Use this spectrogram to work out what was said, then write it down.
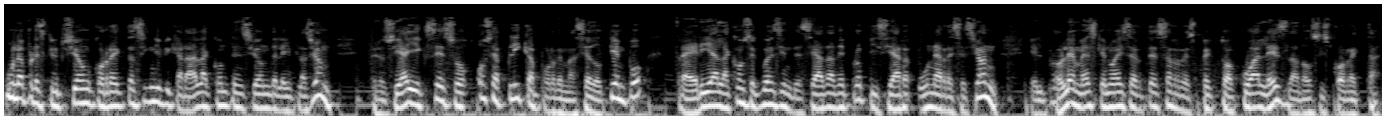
Una prescripción correcta significará la contención de la inflación, pero si hay exceso o se aplica por demasiado tiempo, traería la consecuencia indeseada de propiciar una recesión. El problema es que no hay certeza respecto a cuál es la dosis correcta.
